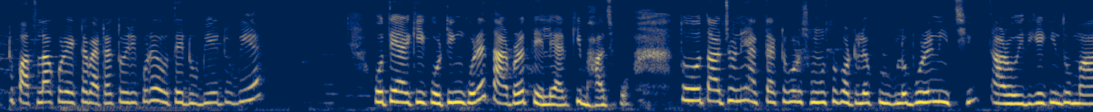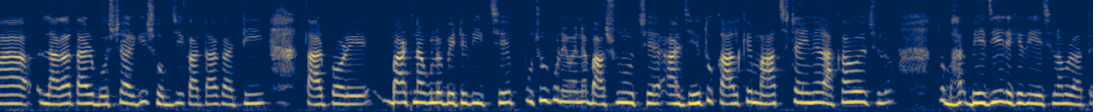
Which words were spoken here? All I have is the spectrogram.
একটু পাতলা করে একটা ব্যাটার তৈরি করে ওতে ডুবিয়ে ডুবিয়ে ওতে আর কি কোটিং করে তারপরে তেলে আর কি ভাজবো। তো তার জন্য একটা একটা করে সমস্ত পটলের পুরগুলো ভরে নিচ্ছি। আর ওইদিকে কিন্তু মা লাগাতার বসে আর কি, সবজি কাটা কাটি তারপরে বাটনাগুলো বেটে দিচ্ছে। প্রচুর পরিমাণে বাসন হচ্ছে। আর যেহেতু কালকে মাছটা এনে রাখা হয়েছিল, তো ভেজিয়ে রেখে দিয়েছিলাম রাতে।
